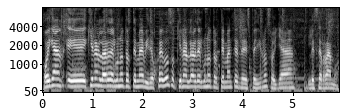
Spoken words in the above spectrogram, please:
Oigan, eh, ¿quieren hablar de algún otro tema de videojuegos o quieren hablar de algún otro tema antes de despedirnos o ya le cerramos?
